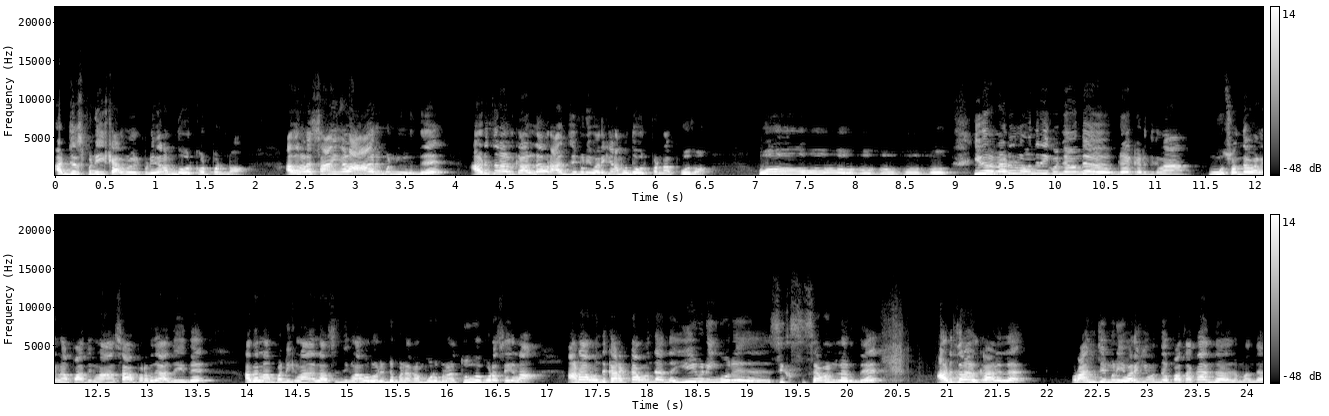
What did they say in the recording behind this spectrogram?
அட்ஜஸ்ட் பண்ணி கால்குலேட் பண்ணி தான் நம்ம வந்து ஒர்க் அவுட் பண்ணோம். அதனால் சாயங்காலம் ஆறு மணிலேருந்து அடுத்த நாள் காலைல ஒரு அஞ்சு மணி வரைக்கும் நம்ம வந்து ஒர்க் பண்ணால் போதும். ஓ ஓ, ஓ, ஓ, இதில் நடுவில் வந்து நீ கொஞ்சம் வந்து பிரேக் எடுத்துக்கலாம். உன் சொந்த வேலையெல்லாம் பார்த்துக்கலாம். சாப்பிட்றது அது இது அதெல்லாம் பண்ணிக்கலாம். எல்லாம் செஞ்சுக்கலாம். ஒரு ரெண்டு மணி நேரம் மூணு மணி நேரம் தூங்க கூட செய்யலாம். ஆனால் வந்து கரெக்டாக வந்து அந்த ஈவினிங் ஒரு சிக்ஸ் செவன்லேருந்து அடுத்த நாள் காலையில் ஒரு அஞ்சு மணி வரைக்கும் வந்து பார்த்தாக்கா அந்த நம்ம அந்த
